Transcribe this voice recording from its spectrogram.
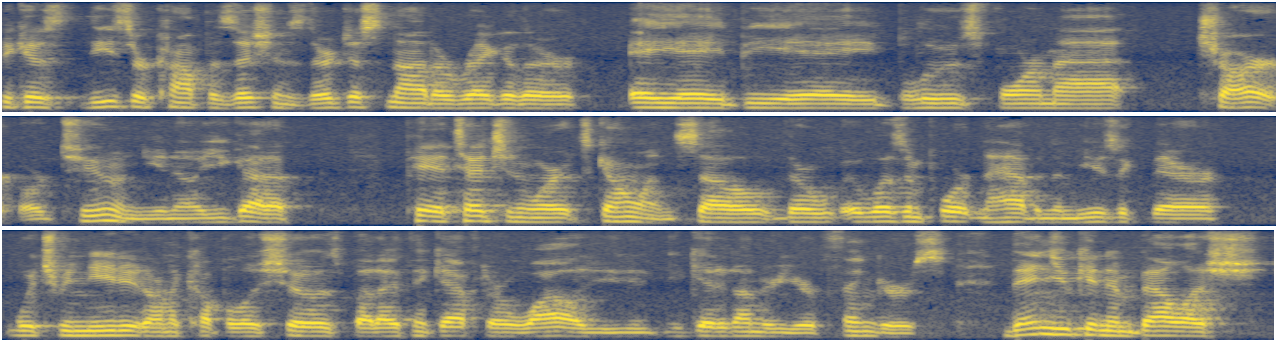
because these are compositions. They're just not a regular AA, BA blues format chart or tune. You know, you got to pay attention where it's going. So there, it was important having the music there, which we needed on a couple of shows. But I think after a while, you you get it under your fingers. Then you can embellish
